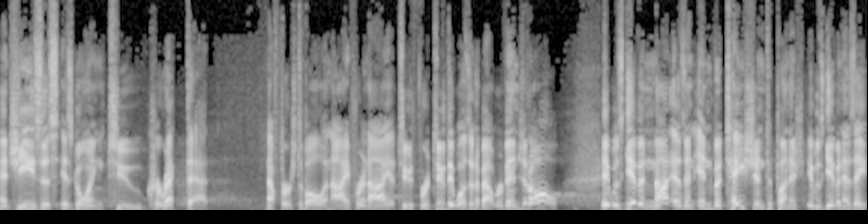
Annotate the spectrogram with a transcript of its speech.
And Jesus is going to correct that. Now, first of all, an eye for an eye, a tooth for a tooth. It wasn't about revenge at all. It was given not as an invitation to punish, it was given as a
